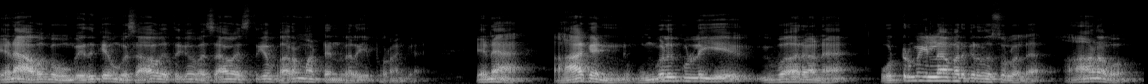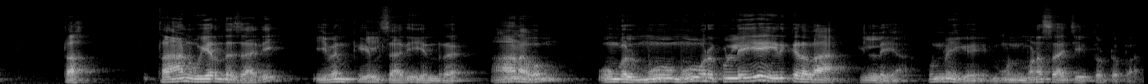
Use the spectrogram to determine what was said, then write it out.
ஏன்னா அவங்க உங்கள் இதுக்கே உங்கள் சாவகத்துக்கு சாவகத்துக்கு வரமாட்டேன்னு விலகி போகிறாங்க ஏன்னா ஆக உங்களுக்குள்ளேயே இவ்வாறான ஒற்றுமை இல்லாமல் இருக்கிறத சொல்லலை. ஆணவம் த தான் உயர்ந்த சாதி இவன் கீழ் சாதி என்ற ஆணவம் உங்கள் மூ மூவருக்குள்ளேயே இருக்கிறதா இல்லையா? உண்மையை உன் மனசாட்சியை தொட்டுப்பார்.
